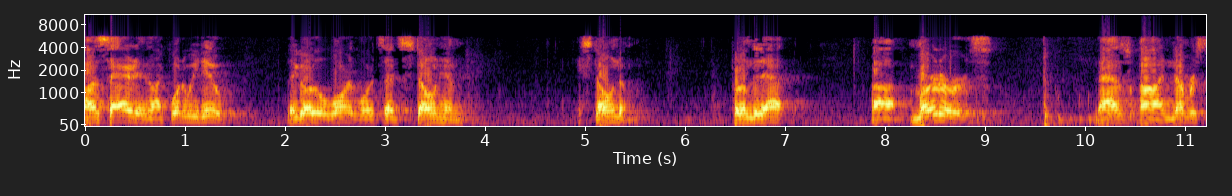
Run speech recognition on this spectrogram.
on Saturday, and like, what do we do? They go to the Lord. The Lord said, stone him. They stoned him. Put him to death. Uh, murderers. That's uh, Numbers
